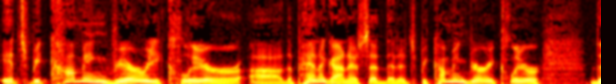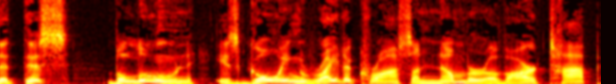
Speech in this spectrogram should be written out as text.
it's becoming very clear. the Pentagon has said that it's becoming very clear that this balloon is going right across a number of our top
